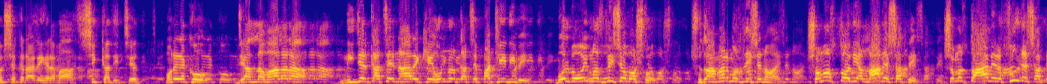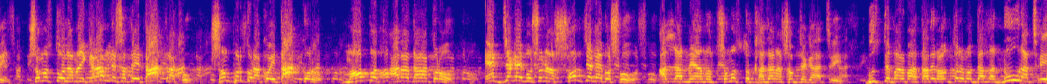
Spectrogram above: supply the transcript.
বশকর আলাইহি রামা শিক্ষা দিচ্ছেন। মনে রাখো যে আল্লাহ ওয়ালারা নিজের কাছে না রেখে অন্যর কাছে পাঠিয়ে দিবে। বলবে, ওই মজলিসে বসো। শুধু আমার মজলিসে নয়, সমস্ত ওলি আল্লাহদের সাথে, সমস্ত আলে রাসূলদের সাথে, সমস্ত ওলামায়ে কেরামদের সাথে ইতাআত রাখো, সম্পর্ক রাখো ইতাআত করো, মহব্বত আলাদা করো। এক জায়গায় বসো না, সব জায়গায় বসো। আল্লাহর নেয়ামত, সমস্ত খাজানা সব জায়গায় আছে। বুঝতে পারবা, তাদের অন্তরের মধ্যে আল্লাহ নূর আছে।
